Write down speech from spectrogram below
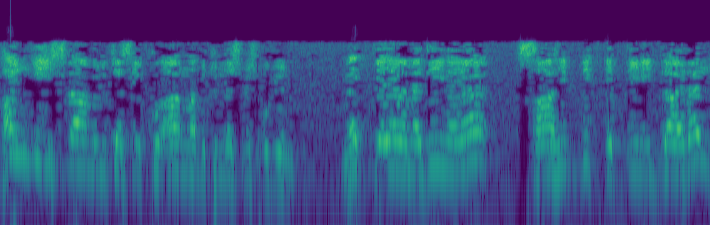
hangi İslam ülkesi Kur'an'la bütünleşmiş bugün? Mekke'ye ve Medine'ye sahiplik ettiğini iddia eden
